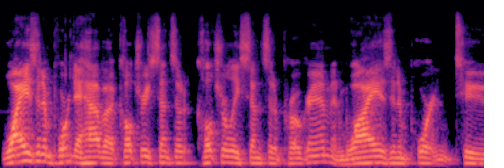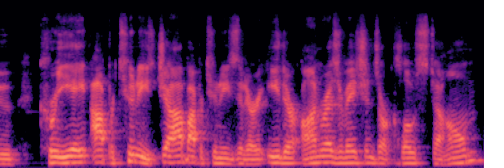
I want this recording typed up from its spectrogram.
why is it important to have a culturally sensitive, culturally sensitive program? And why is it important to create opportunities job opportunities that are either on reservations or close to home?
